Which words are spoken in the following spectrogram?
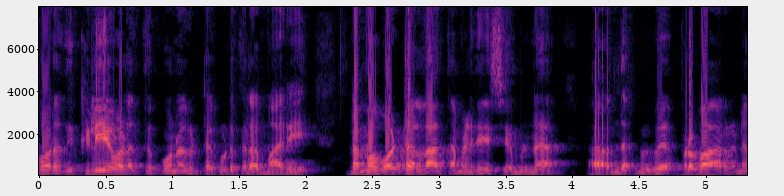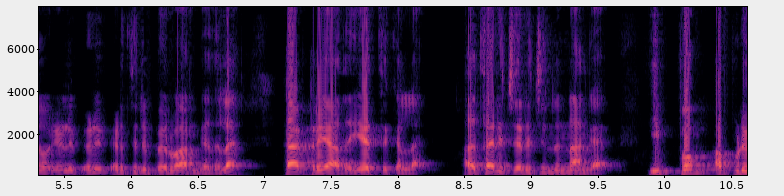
போறது கிளிய வளர்த்து பூனை கிட்ட கொடுக்குற மாதிரி. நம்ம ஓட்டெல்லாம் தமிழ் தேசியம்னு ஆஹ், அந்த பிரபாகரன் ஒரு எழு எழு- எடுத்துட்டு போயிடுவாருங்கிறதுல டாக்டரையா அதை ஏத்துக்கல. அது தனிச்சரிச்சு நின்னாங்க. இப்போ அப்படி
